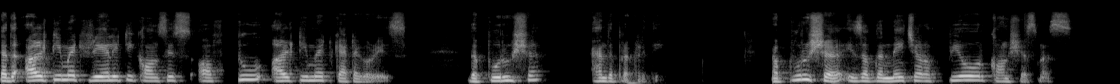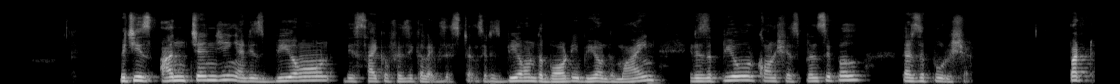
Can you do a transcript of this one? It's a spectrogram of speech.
That the ultimate reality consists of two ultimate categories, the Purusha and the Prakriti. Now, Purusha is of the nature of pure consciousness which is unchanging and is beyond the psychophysical existence. It is beyond the body, beyond the mind. It is a pure conscious principle. That's the Purusha. But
